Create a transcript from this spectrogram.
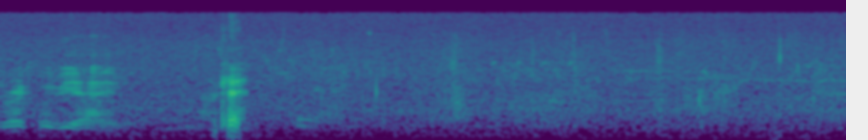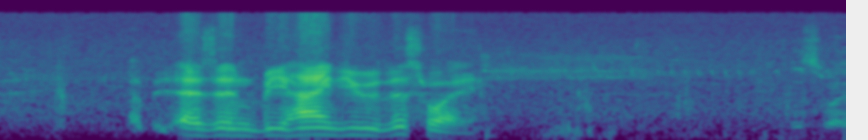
directly behind me. Okay. As in behind you this way. This way.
